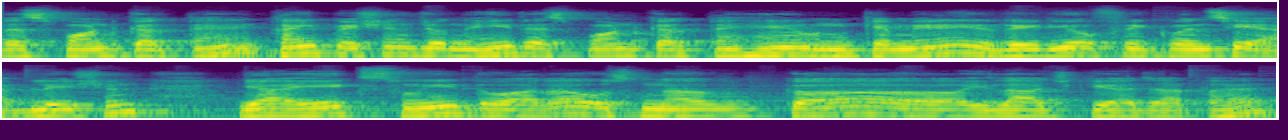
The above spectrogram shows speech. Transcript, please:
रेस्पॉन्ड करते हैं। कई पेशेंट जो नहीं रेस्पॉन्ड करते हैं, उनके में रेडियो फ्रीक्वेंसी एब्लेशन या एक सुई द्वारा उस नर्व का इलाज किया जाता है।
